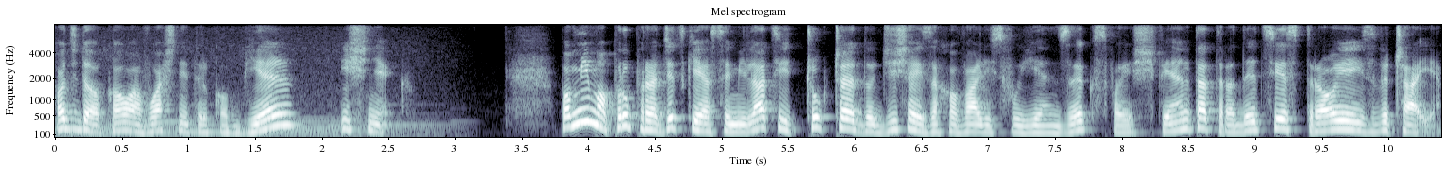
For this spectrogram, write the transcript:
choć dookoła właśnie tylko biel i śnieg. Pomimo prób radzieckiej asymilacji, Czukcze do dzisiaj zachowali swój język, swoje święta, tradycje, stroje i zwyczaje.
